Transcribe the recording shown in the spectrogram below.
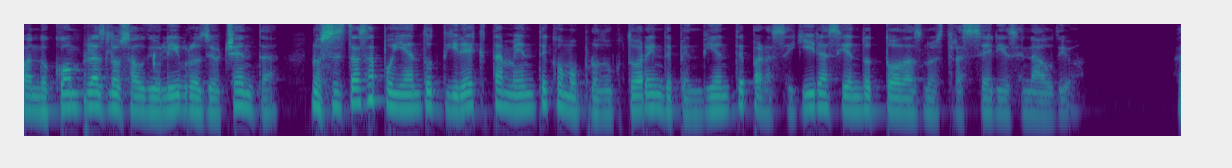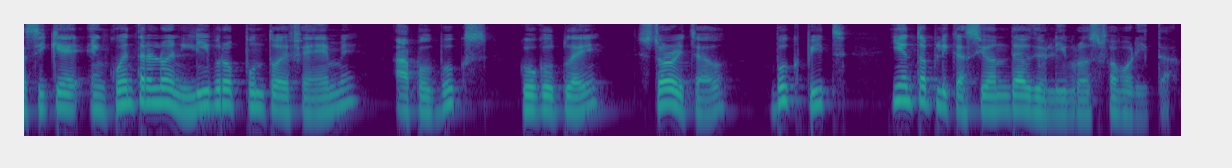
cuando compras los audiolibros de 80, nos estás apoyando directamente como productora independiente para seguir haciendo todas nuestras series en audio. Así que encuéntralo en libro.fm, Apple Books, Google Play, Storytel, BookBeat y en tu aplicación de audiolibros favorita.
